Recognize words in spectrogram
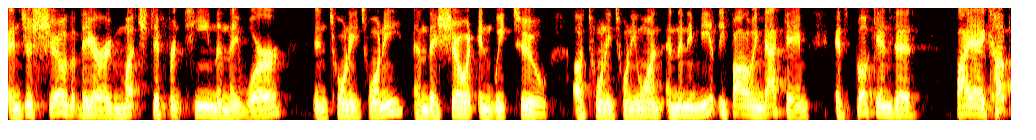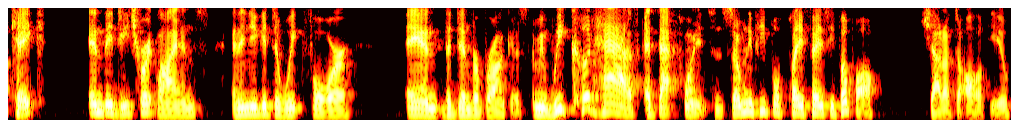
and just show that they are a much different team than they were in 2020 and they show it in week 2 of 2021 and then immediately following that game it's bookended by a cupcake in the Detroit Lions and then you get to week 4 and the Denver Broncos. I mean, we could have at that point, since so many people play fantasy football, shout out to all of you,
